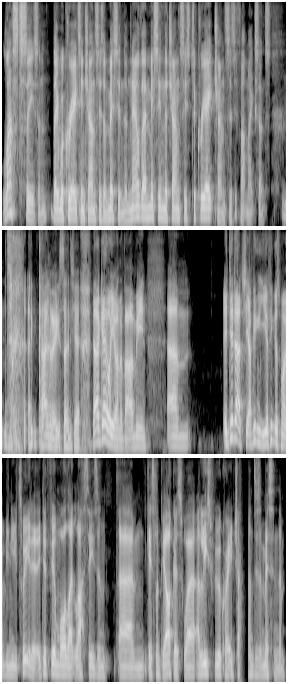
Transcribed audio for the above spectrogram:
last season they were creating chances and missing them. Now they're missing the chances to create chances, if that makes sense. it kind of makes sense, yeah. Now I get what you're on about. I mean, um, it did actually. I think you. I think this might be you tweeted it. It did feel more like last season um, against Olympiacos, where at least we were creating chances and missing them,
